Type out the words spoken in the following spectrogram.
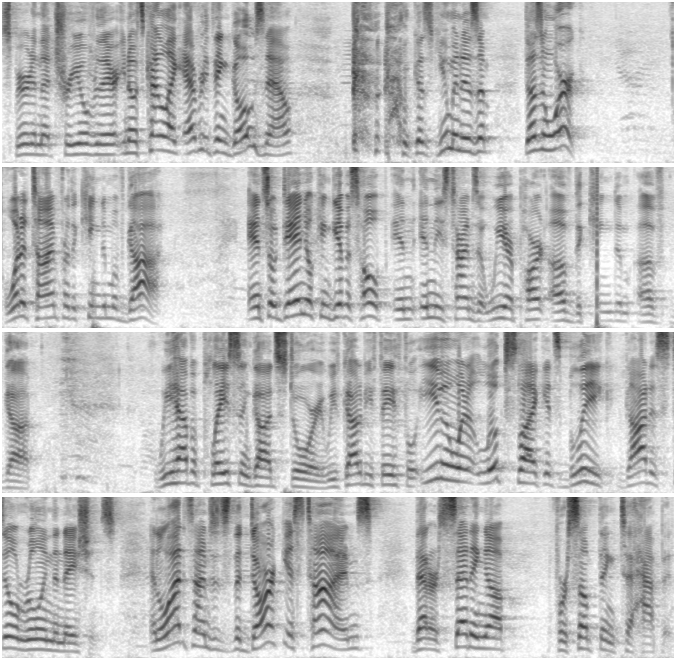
spirit in that tree over there. You know, it's kind of like everything goes now because humanism doesn't work. What a time for the kingdom of God. And so Daniel can give us hope in, in these times that we are part of the kingdom of God. We have a place in God's story. We've got to be faithful. Even when it looks like it's bleak, God is still ruling the nations. And a lot of times it's the darkest times that are setting up for something to happen.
